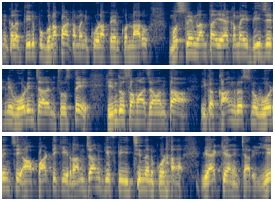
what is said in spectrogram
ఎన్నికల తీర్పు గుణపాఠమని కూడా పేర్కొన్నారు. ముస్లింలంతా ఏకమై బీజేపీని ఓడించాలని చూస్తే హిందూ సమాజం అంతా ఇక కాంగ్రెస్ను ఓడించి ఆ పార్టీకి రంజాన్ గిఫ్ట్ ఇచ్చిందని కూడా వ్యాఖ్యానించారు. ఏ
